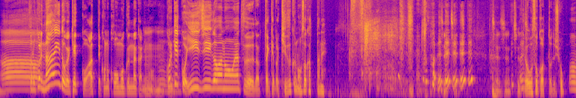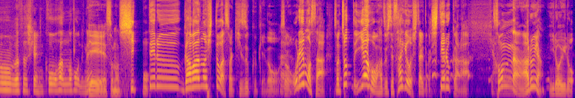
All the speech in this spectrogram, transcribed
あー。そのこれ難易度が結構あってこの項目の中にも、うんうん。これ結構イージー側のやつだったけど気づくの遅かったね違う違う違うえ遅かったでしょ？うんまあ確かに後半の方でいやねいやその知ってる側の人はそれは気づくけど、はい。その俺もさそのちょっとイヤホン外して作業したりとかしてるからそんなんあるやんいろいろ。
